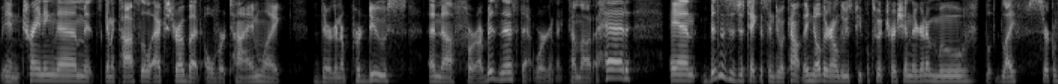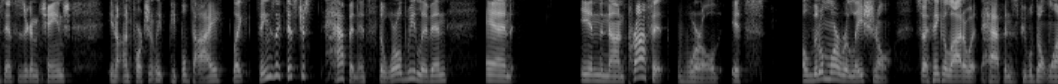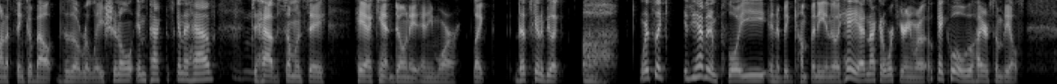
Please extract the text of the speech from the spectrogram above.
in training them, it's going to cost a little extra, but over time, like they're going to produce enough for our business that we're going to come out ahead. And businesses just take this into account. They know they're going to lose people to attrition. They're going to move. Life circumstances are going to change. You know, unfortunately, people die. Like things like this just happen. It's the world we live in. And in the nonprofit world, it's a little more relational. So I think a lot of what happens is people don't want to think about the relational impact it's going to have mm-hmm. to have someone say, "Hey, I can't donate anymore." Like that's going to be like, "Oh." Where it's like if you have an employee in a big company and they're like, "Hey, I'm not going to work here anymore." Like, okay, cool, we'll hire somebody else.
